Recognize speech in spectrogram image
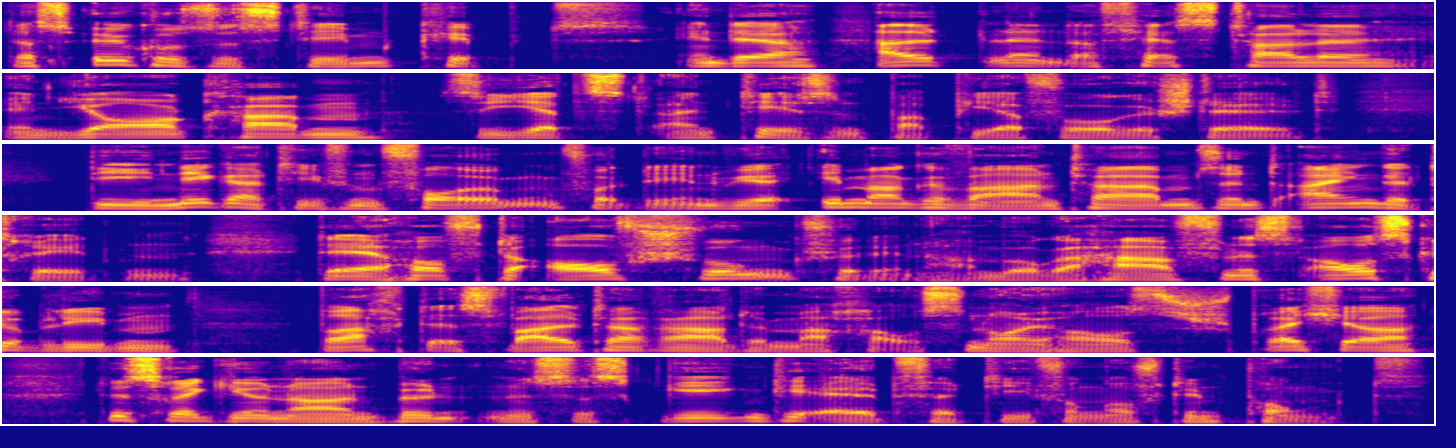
Das Ökosystem kippt. In der Altländer Festhalle in York haben sie jetzt ein Thesenpapier vorgestellt. Die negativen Folgen, vor denen wir immer gewarnt haben, sind eingetreten. Der erhoffte Aufschwung für den Hamburger Hafen ist ausgeblieben, brachte es Walter Rademacher aus Neuhaus, Sprecher des regionalen Bündnisses gegen die Elbvertiefung, auf den Punkt.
